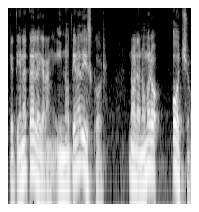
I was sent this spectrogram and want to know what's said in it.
que tiene Telegram y no tiene Discord. No, la número 8.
